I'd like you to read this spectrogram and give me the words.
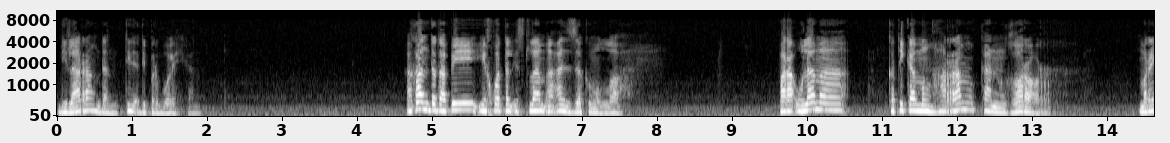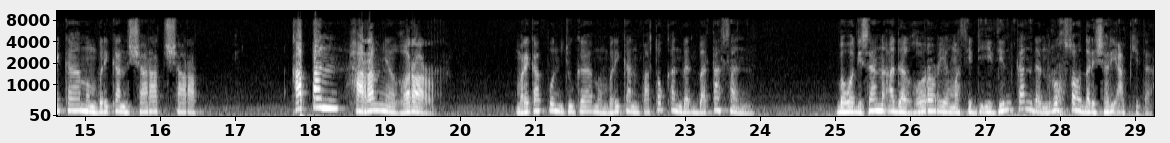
Dilarang dan tidak diperbolehkan. Akan tetapi ikhwatal Islam a'azzakumullah. Para ulama ketika mengharamkan gharar mereka memberikan syarat-syarat Kapan haramnya gharar? mereka pun juga memberikan patokan dan batasan bahwa di sana ada goror yang masih diizinkan dan rukhsah dari syariat kita.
